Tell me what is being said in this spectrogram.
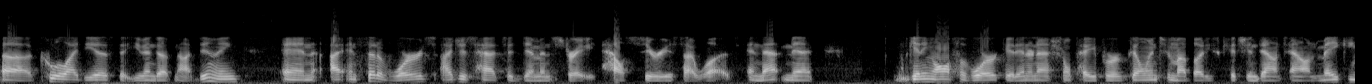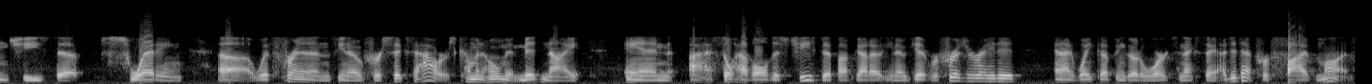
uh, cool ideas that you end up not doing?" And I, instead of words, I just had to demonstrate how serious I was, and that meant getting off of work at International Paper, going to my buddy's kitchen downtown, making cheese dip, sweating uh, with friends, you know, for six hours, coming home at midnight, and I still have all this cheese dip I've got to, you know, get refrigerated, and I'd wake up and go to work the next day. I did that for five months,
